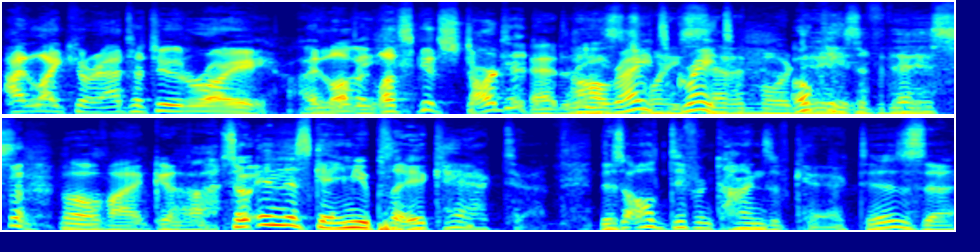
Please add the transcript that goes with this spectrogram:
I like your attitude, Roy. I love it. Let's get started. At least All right, great. 27 more Okay. days of this. Oh my god. So in this game, you play a character. There's all different kinds of characters. Uh,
